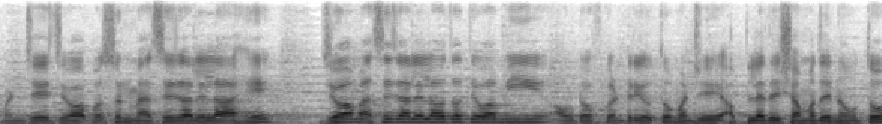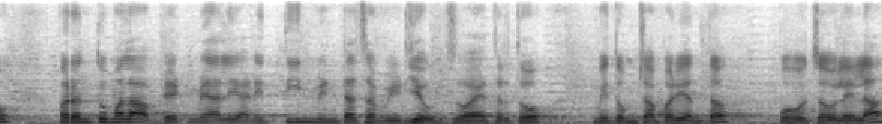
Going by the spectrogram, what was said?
म्हणजे जेव्हापासून मॅसेज आलेला आहे जेव्हा मॅसेज आलेला होता तेव्हा मी आउट ऑफ कंट्री होतो म्हणजे आपल्या देशामध्ये नव्हतो. परंतु मला अपडेट मिळाली आणि तीन मिनटाचा व्हिडिओ जो आहे तर तो मी तुमच्यापर्यंत पोहोचवलेला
